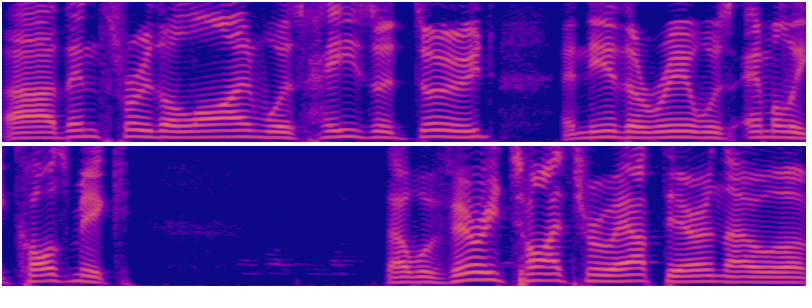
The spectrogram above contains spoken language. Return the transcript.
Uh, then through the line was He's a Dude, and near the rear was Emily Cosmic. They were very tight throughout there, and they were,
